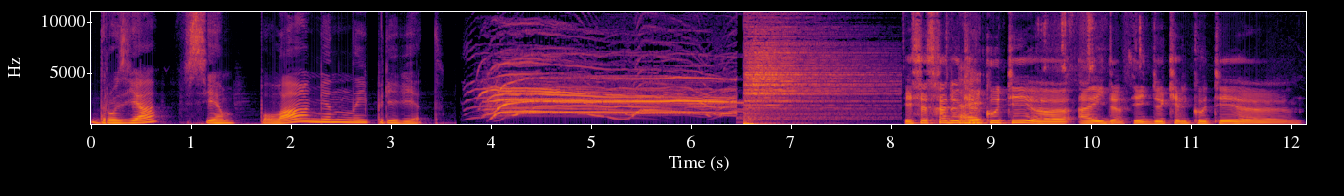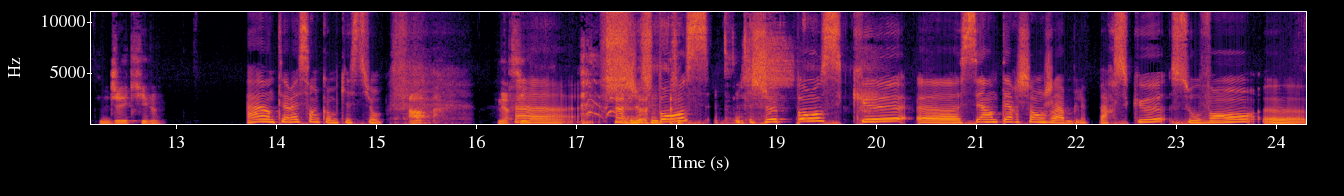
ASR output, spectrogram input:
Друзья, всем пламенный привет. Et ça serait de quel côté euh, Hyde et de quel côté euh, Jekyll Ah, intéressant comme question. Ah, merci. Euh, je pense, je pense que euh, c'est interchangeable parce que souvent, euh,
